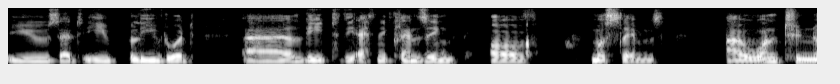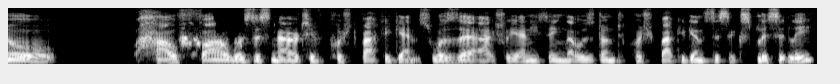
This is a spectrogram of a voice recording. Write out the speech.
you said he believed would uh, lead to the ethnic cleansing of Muslims. I want to know how far was this narrative pushed back against? Was there actually anything that was done to push back against this explicitly?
